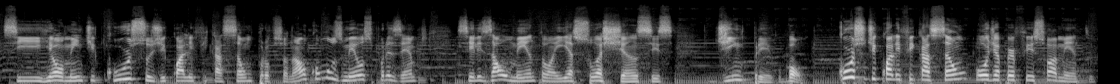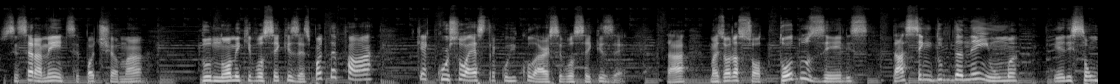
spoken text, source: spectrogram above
Se realmente cursos de qualificação profissional, como os meus, por exemplo, se eles aumentam aí as suas chances de emprego. Bom, curso de qualificação ou de aperfeiçoamento. Sinceramente, você pode chamar do nome que você quiser. Você pode até falar que é curso extracurricular se você quiser, tá? Mas olha só, todos eles, tá? Sem dúvida nenhuma, eles são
